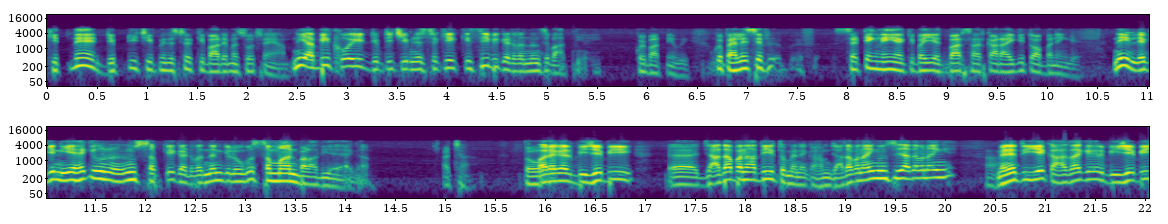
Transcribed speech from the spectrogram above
कितने डिप्टी चीफ मिनिस्टर के बारे में सोच रहे हैं आप? नहीं अभी कोई डिप्टी चीफ मिनिस्टर की किसी भी गठबंधन से बात नहीं हुई। कोई बात नहीं हुई। कोई पहले से सेटिंग नहीं है कि भाई इस बार सरकार आएगी तो आप बनेंगे। नहीं लेकिन ये है कि उन, उन सबके गठबंधन के लोगों को सम्मान बढ़ा दिया जाएगा। अच्छा तो और अगर बीजेपी ज़्यादा बनाती तो मैंने कहा हम ज़्यादा बनाएँगे उनसे ज़्यादा बनाएँगे। हाँ। मैंने तो ये कहा था कि अगर बीजेपी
